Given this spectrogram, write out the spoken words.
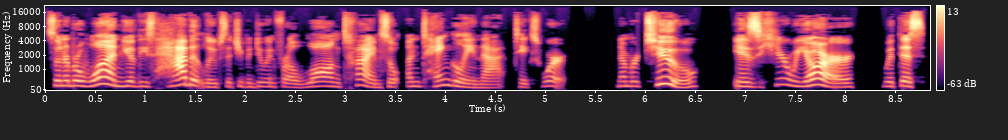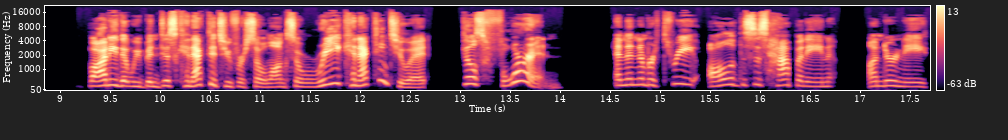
So, number one, you have these habit loops that you've been doing for a long time. So, untangling that takes work. Number two is here we are with this body that we've been disconnected to for so long. So, reconnecting to it feels foreign. And then number three, all of this is happening underneath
